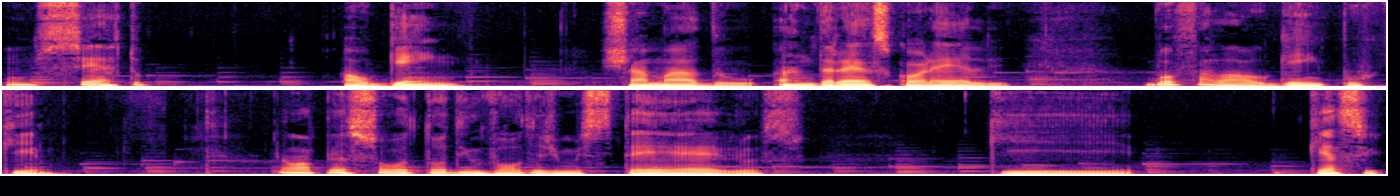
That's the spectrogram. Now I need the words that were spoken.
um certo alguém chamado Andrés Corelli, vou falar alguém porque é uma pessoa toda em volta de mistérios, que quer se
